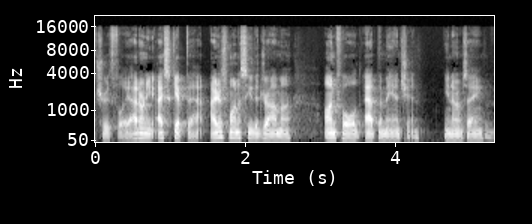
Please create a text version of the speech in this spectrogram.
Truthfully, I don't. I skip that. I just want to see the drama unfold at the mansion. You know what I'm saying?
